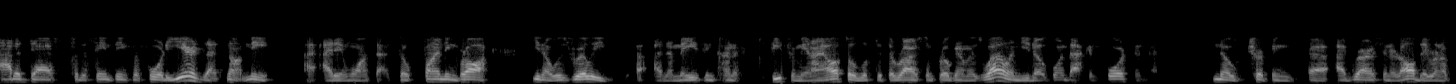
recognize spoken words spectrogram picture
at a desk for the same thing for 40 years. That's not me. I, I didn't want that. So finding Brock, you know, was really an amazing kind of feat for me. And I also looked at the Ryerson program as well and, you know, going back and forth and, no tripping uh, at Ryerson at all. They run a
